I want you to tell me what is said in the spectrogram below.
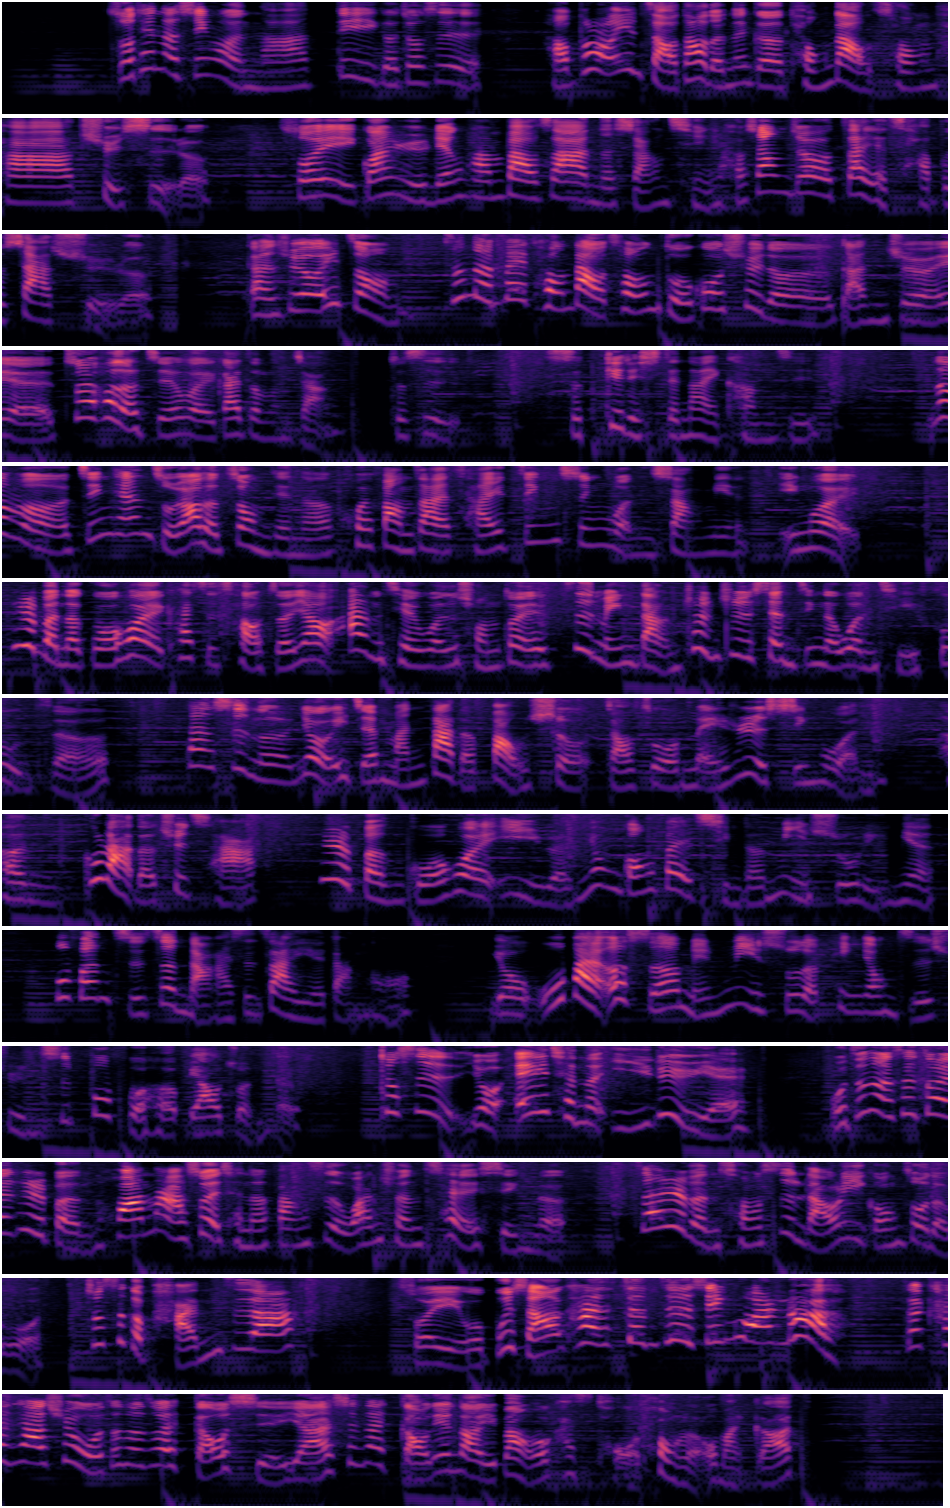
昨天的新闻呢，第一个就是好不容易找到的那个同岛聪他去世了，所以关于连环爆炸案的详情好像就再也查不下去了，感觉有一种真的被同岛聪躲过去的感觉耶。最后的结尾该怎么讲？就是すっきりしてない感じ。 那么今天主要的重点呢，会放在财经新闻上面，因为日本的国会开始吵着要岸田文雄对自民党政治现金的问题负责，但是呢，又有一间蛮大的报社叫做《每日新闻》，很孤拉的去查日本国会议员用公费请的秘书里面，不分执政党还是在野党哦，有五百二十二名秘书的聘用资讯是不符合标准的，就是有 A 钱的疑虑耶。我真的是对日本花纳税钱的方式完全侧心了。在日本从事劳力工作的我，就是个盘子啊，所以我不想要看政治新闻了。再看下去，我真的是会搞血压。现在搞练到一半，我又开始头痛了。Oh my god！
